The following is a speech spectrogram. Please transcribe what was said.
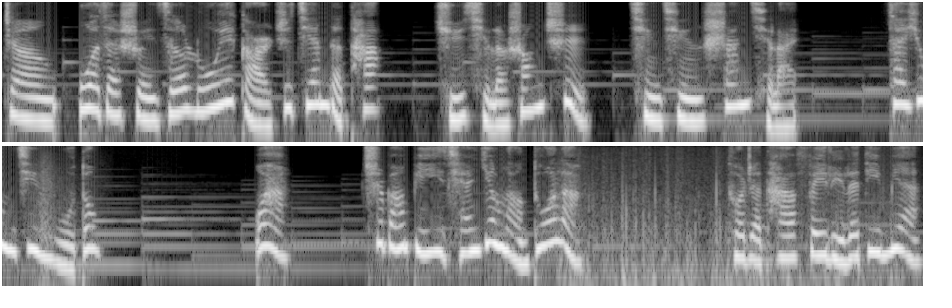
正卧在水泽芦苇杆之间的它，举起了双翅，轻轻扇起来，再用劲舞动。哇，翅膀比以前硬朗多了。拖着它飞离了地面，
